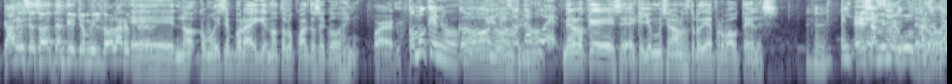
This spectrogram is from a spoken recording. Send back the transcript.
Gánense esos 78 mil dólares ustedes. Eh, no, como dicen por ahí, que no todos los cuartos se cogen. bueno. ¿Cómo que no? ¿Cómo no, que no? Eso está no. bueno. Mira lo que es ese, el que yo mencionaba los otros días de probar hoteles. El- Ese a mí eso- me gusta, ese me gusta.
